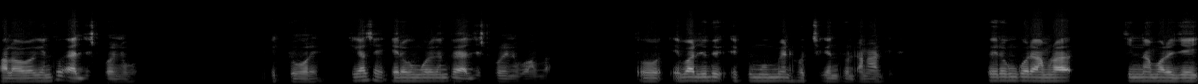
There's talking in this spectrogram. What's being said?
ভালোভাবে কিন্তু অ্যাডজাস্ট করে নেব। একটু করে, ঠিক আছে? এরকম করে কিন্তু অ্যাডজাস্ট করে নেব আমরা। তো এবার যদি একটু মুভমেন্ট হচ্ছে কিন্তু ডানাটির তো এরকম করে আমরা তিন নম্বরে যেই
